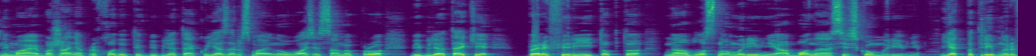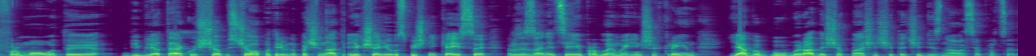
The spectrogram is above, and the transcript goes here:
немає бажання приходити в бібліотеку. Я зараз маю на увазі саме про бібліотеки периферій, тобто на обласному рівні або на сільському рівні. Як потрібно реформовувати бібліотеку? Що, з чого потрібно починати? Якщо є успішні кейси розв'язання цієї проблеми інших країн, я би був би радий, щоб наші читачі дізналися про це.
